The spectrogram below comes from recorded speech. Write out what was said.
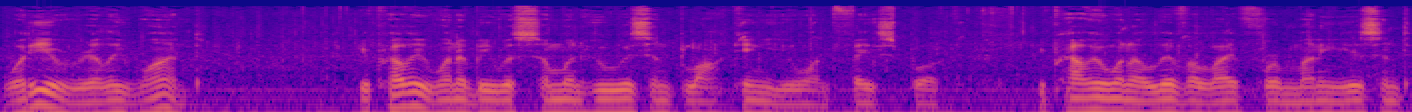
what do you really want? You probably want to be with someone who isn't blocking you on Facebook. You probably want to live a life where money isn't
